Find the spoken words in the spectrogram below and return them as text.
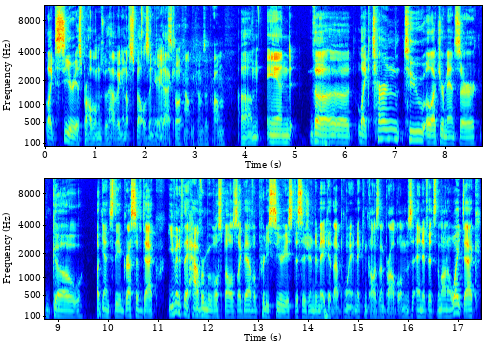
like serious problems with having enough spells in your yeah. deck. Spell count becomes a problem. Um, and the like turn two Electromancer go against the aggressive deck, even if they have removal spells, like they have a pretty serious decision to make at that point, and it can cause them problems. And if it's the mono white deck,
